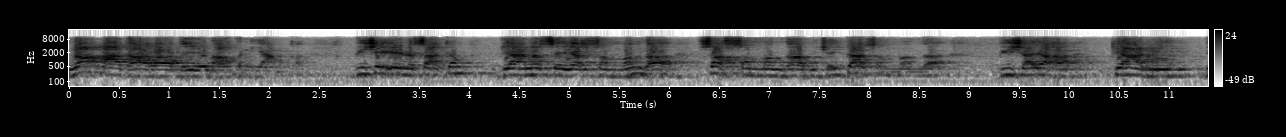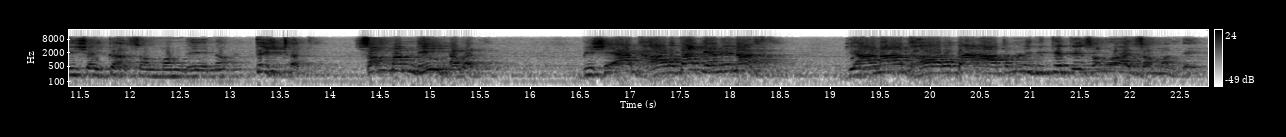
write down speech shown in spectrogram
न आधाराधेय भाव नियाम का विषय साकम ज्ञान से यह संबंध विषय का संबंध विषय ज्ञानी विषय का संबंधे न तिष्ठति संबंधी भवति। विषयाधारता ज्ञाने ज्ञानाधारता आत्मनि विद्यते, समवाय संबंधे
